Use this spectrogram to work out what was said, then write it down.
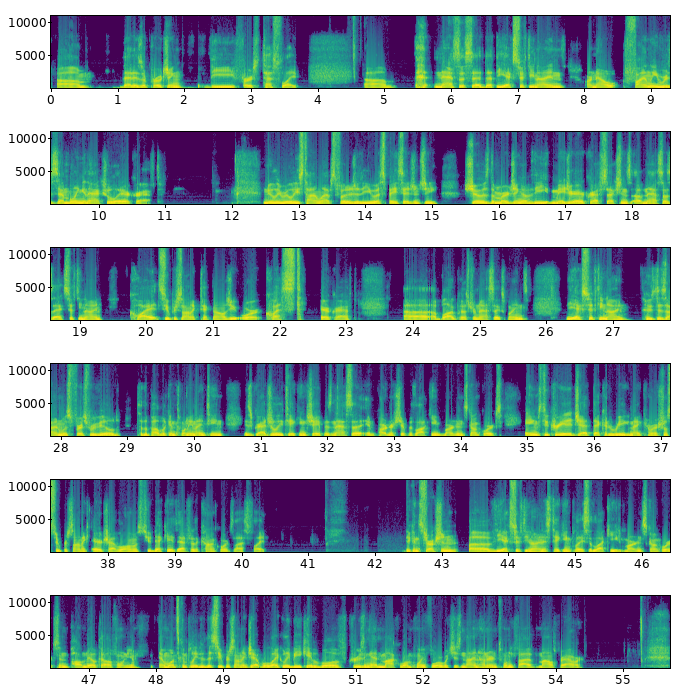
um, that is approaching the first test flight. Um, NASA said that the X-59s are now finally resembling an actual aircraft. Newly released time lapse footage of the U.S. Space Agency shows the merging of the major aircraft sections of NASA's X 59 Quiet Supersonic Technology, or QueSST aircraft. Uh, a blog post from NASA explains. The X 59, whose design was first revealed to the public in 2019, is gradually taking shape as NASA, in partnership with Lockheed Martin and Skunk Works, aims to create a jet that could reignite commercial supersonic air travel almost two decades after the Concorde's last flight. The construction of the X 59 is taking place at Lockheed Martin Skunk Works in Palmdale, California. And once completed, the supersonic jet will likely be capable of cruising at Mach 1.4, which is 925 miles per hour.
